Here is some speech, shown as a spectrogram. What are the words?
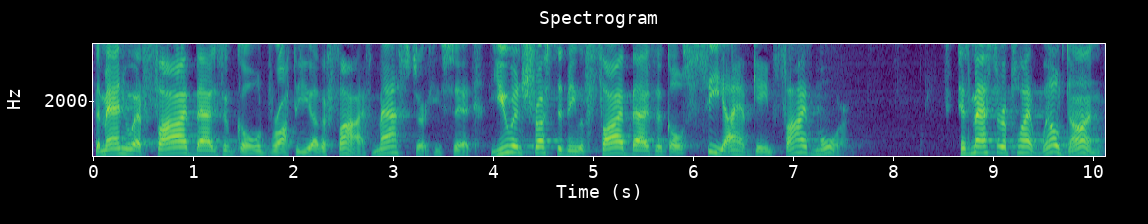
The man who had five bags of gold brought the other five. Master, he said, you entrusted me with five bags of gold. See, I have gained five more. His master replied, Well done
